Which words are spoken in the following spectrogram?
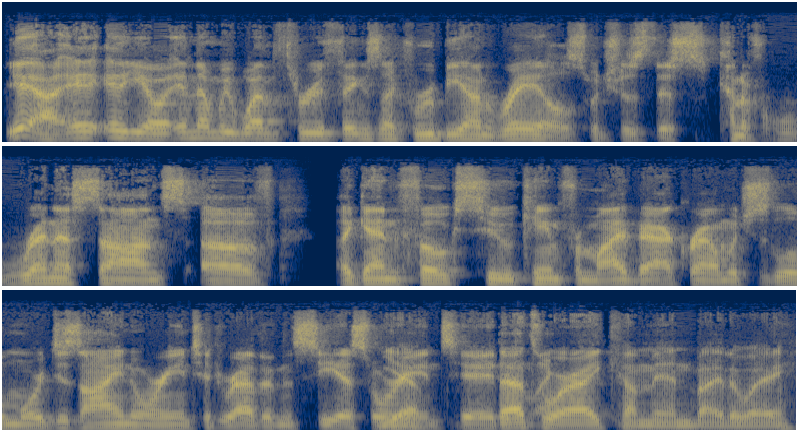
Yeah, and, and, you know, and then we went through things like Ruby on Rails, which was this kind of renaissance of again folks who came from my background, which is a little more design oriented rather than CS oriented. Yep. That's like, where I come in, by the way.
